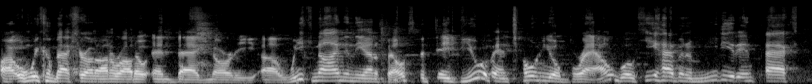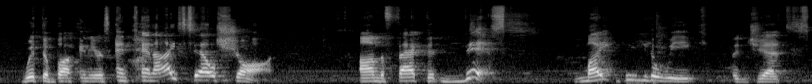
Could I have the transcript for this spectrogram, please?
All right, when we come back here on Honorado and Bagnardi, uh, week nine in the NFL, it's the debut of Antonio Brown. Will he have an immediate impact with the Buccaneers? And can I sell Sean on the fact that this might be the week the Jets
